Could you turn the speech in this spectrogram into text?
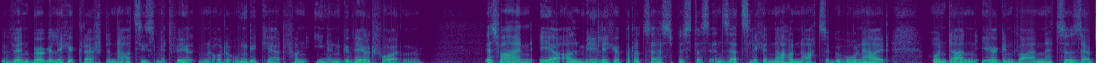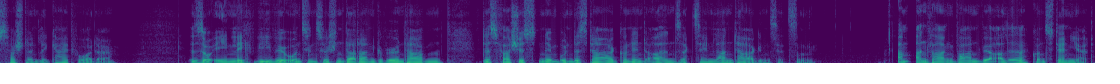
wenn bürgerliche Kräfte Nazis mitwählten oder umgekehrt von ihnen gewählt wurden. Es war ein eher allmählicher Prozess, bis das Entsetzliche nach und nach zur Gewohnheit und dann irgendwann zur Selbstverständlichkeit wurde. So ähnlich wie wir uns inzwischen daran gewöhnt haben, dass Faschisten im Bundestag und in allen 16 Landtagen sitzen. Am Anfang waren wir alle konsterniert.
